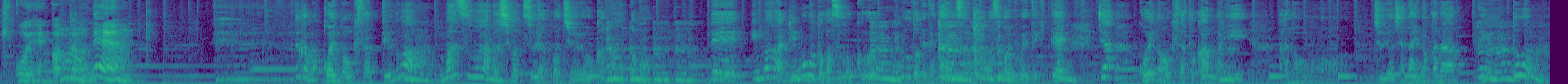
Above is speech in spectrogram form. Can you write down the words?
聞こえへんかったらね。うん。へだからまあ声の大きさっていうのは、うまずは私は通訳は重要かなと思う、うんうんで今リモートがすごく、うんリモートでね会議することがすごい増えてきて、うんじゃあ声の大きさとかあんまり、あの重要じゃないのかなっていうと、うん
